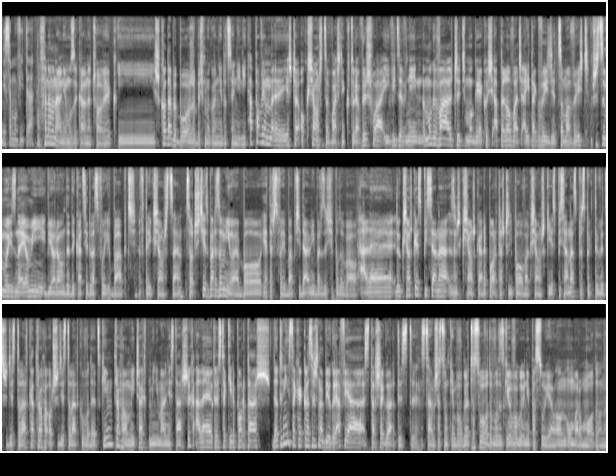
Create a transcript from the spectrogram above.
niesamowite. No, fenomenalnie muzykalny człowiek i szkoda by było, żebyśmy go nie docenili. A powiem e, jeszcze o książce właśnie, która wyszła i widzę w niej, no mogę walczyć, mogę jakoś apelować, a i tak wyjdzie, co ma wyjść. Wszyscy moi znajomi biorą dedykację dla swoich babci w tej książce, co oczywiście jest bardzo miłe, bo ja też swojej babci dałem i bardzo się podobało. Ale no, książka jest pisana, znaczy książka, reportaż, czyli połowa książki, jest pisana z perspektywy 30-latka, trochę o 30-latku Wodeckim, trochę o Miczach, minimalnie starszych, ale to jest taki reportaż reportaż. No to nie jest taka klasyczna biografia starszego artysty, z całym szacunkiem, bo w ogóle to słowo do Wodeckiego w ogóle nie pasuje. On umarł młodo. No.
